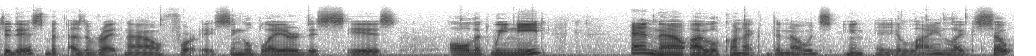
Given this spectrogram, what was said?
to this but as of right now for a single player this is all that we need. And now I will connect the nodes in a line like so.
